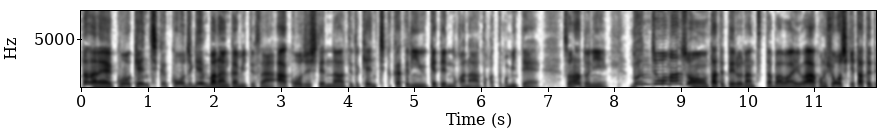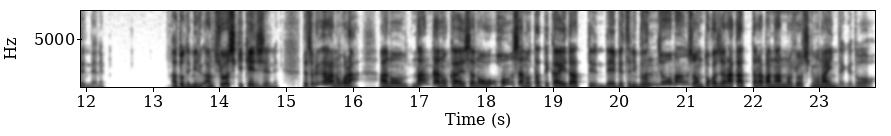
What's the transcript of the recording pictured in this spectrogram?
ただねこう建築工事現場なんか見てさあ工事してんなって言うと建築確認受けてんのかなとかとか見てその後に分譲マンションを建ててるなんつった場合はこの標識立ててんだよね。後で見るあの標識掲示してね。でそれがあのほらあのなんかの会社の本社の建て替えだっていうんで別に分譲マンションとかじゃなかったらば何の標識もないんだけど、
